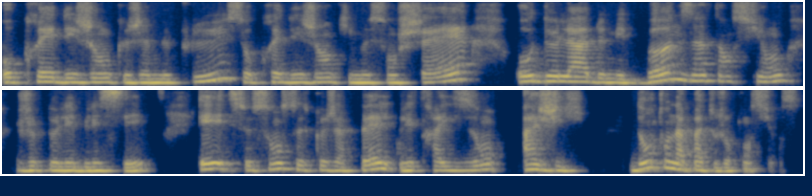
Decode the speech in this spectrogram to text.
auprès des gens que j'aime le plus, auprès des gens qui me sont chers, au-delà de mes bonnes intentions, je peux les blesser. Et ce sont ce que j'appelle les trahisons agies dont on n'a pas toujours conscience.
